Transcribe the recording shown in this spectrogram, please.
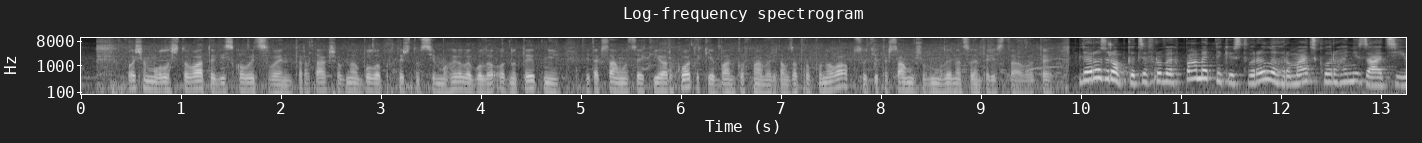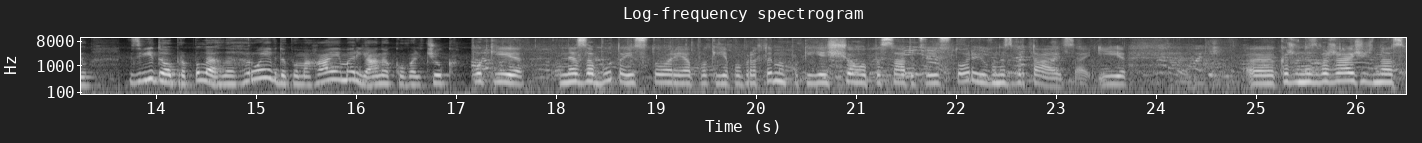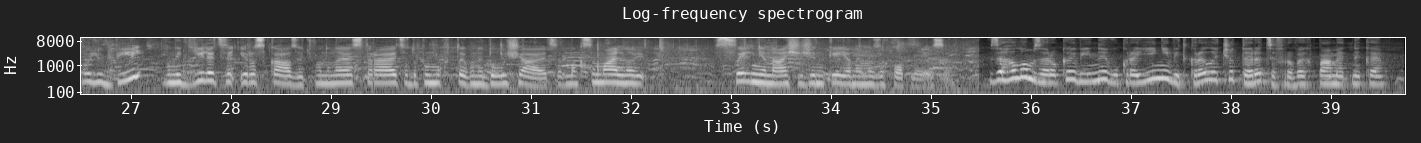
Хочемо влаштувати військовий цвинтар, так щоб воно було практично всі могили були однотипні. І так само цей QR-код, який Bank of Memory там запропонував, по суті, так само, щоб могли на цвинтарі ставити. Для розробки цифрових пам'ятників створили громадську організацію. З відео про полеглих героїв допомагає Мар'яна Ковальчук. Поки не забута історія, поки є побратими, поки є з чого писати цю історію, вони звертаються. І е, кажу, незважаючи на свою біль, вони діляться і розказують. Вони не стараються допомогти, вони долучаються. Максимально сильні наші жінки, я ними захоплююся. Загалом за роки війни в Україні відкрили чотири цифрових пам'ятники.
